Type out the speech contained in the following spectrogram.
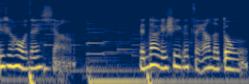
些时候我在想，人到底是一个怎样的动物？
